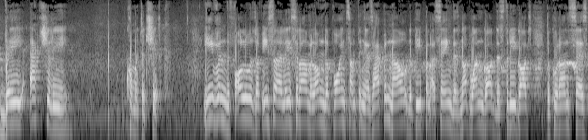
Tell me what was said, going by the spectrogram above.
they actually committed shirk. Even the followers of Isa salam, along the point something has happened. Now the people are saying there's not one God, there's three gods. The Quran says,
